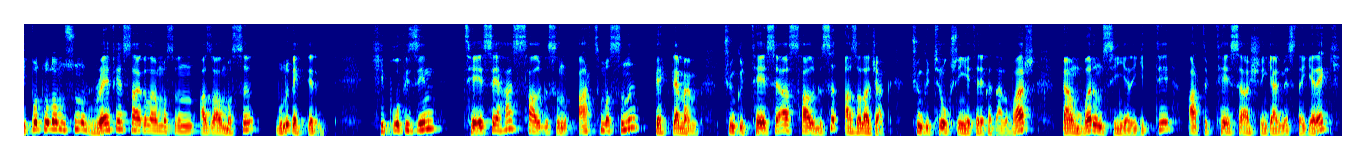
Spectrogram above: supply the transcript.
Hipotalamusun RF salgılanmasının azalması bunu beklerim. Hipofizin TSH salgısının artmasını beklemem. Çünkü TSH salgısı azalacak. Çünkü tiroksin yeteri kadar var. Ben varım sinyali gitti. Artık TSH'ın gelmesine gerek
